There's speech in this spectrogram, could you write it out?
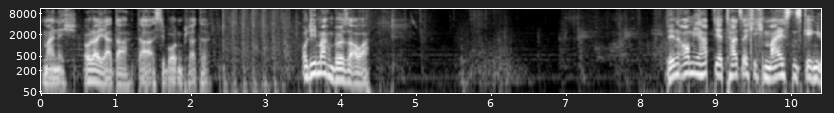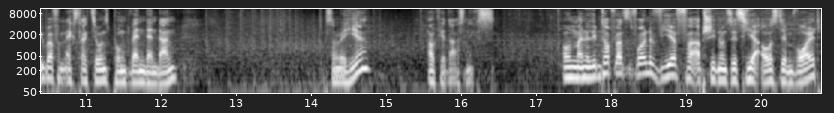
Meine ich. Oder ja, da. Da ist die Bodenplatte. Und die machen böse Aua. Den Raum hier habt ihr tatsächlich meistens gegenüber vom Extraktionspunkt, wenn denn dann. Was haben wir hier? Okay, da ist nichts. Und meine lieben Topfpflanzenfreunde, wir verabschieden uns jetzt hier aus dem Void,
